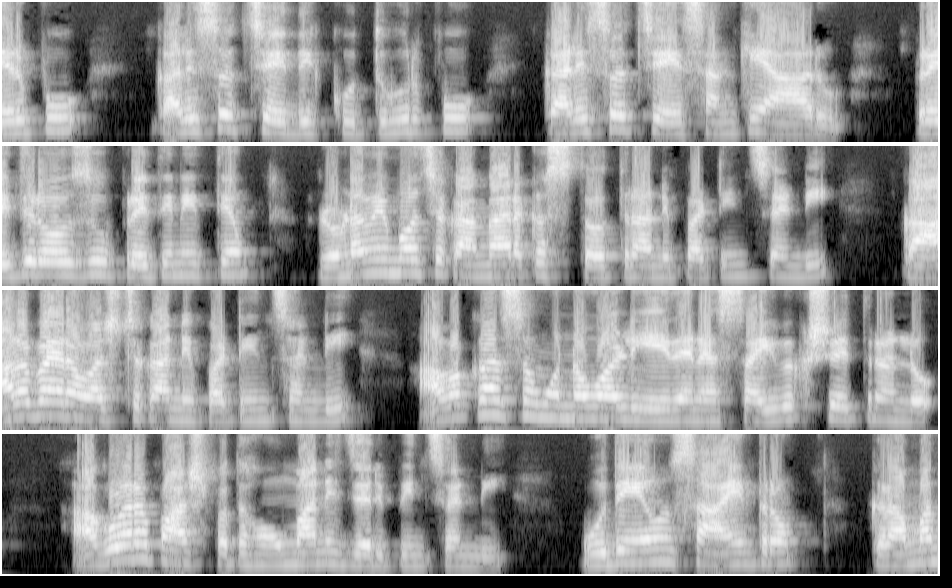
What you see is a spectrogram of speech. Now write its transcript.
ఎరుపు కలిసొచ్చే దిక్కు తూర్పు కలిసొచ్చే సంఖ్య ఆరు. ప్రతిరోజు ప్రతినిత్యం రుణ విమోచక అంగారక స్తోత్రాన్ని పఠించండి. కాలభైరవ అష్టకాన్ని పఠించండి. అవకాశం ఉన్నవాళ్ళు ఏదైనా శైవ క్షేత్రంలో అఘోర పాశ్వత హోమాన్ని జరిపించండి. ఉదయం సాయంత్రం క్రమం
